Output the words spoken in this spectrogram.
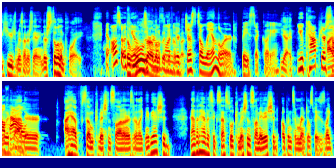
huge misunderstanding. They're still an employee. and also if The you rules are a little bit salon, different, you're but- just a landlord basically. Yeah. You cap yourself out. I would out. rather. I have some commission salon owners that are like, maybe I should. Now that I have a successful commission salon, maybe I should open some rental spaces. Like,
